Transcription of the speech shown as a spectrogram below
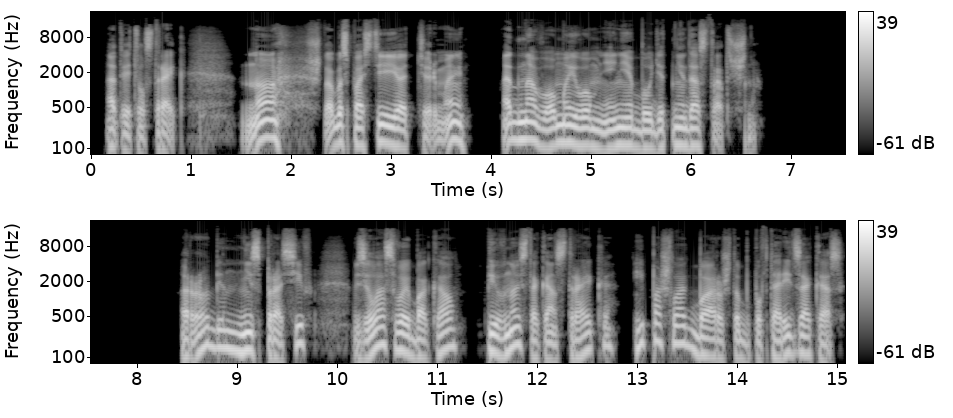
— ответил Страйк. «Но, чтобы спасти ее от тюрьмы, одного моего мнения будет недостаточно». Робин, не спросив, взяла свой бокал, пивной стакан Страйка и пошла к бару, чтобы повторить заказ.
